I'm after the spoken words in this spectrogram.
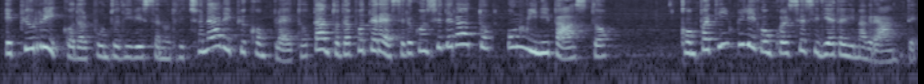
è più ricco dal punto di vista nutrizionale e più completo, tanto da poter essere considerato un mini pasto compatibili con qualsiasi dieta dimagrante.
